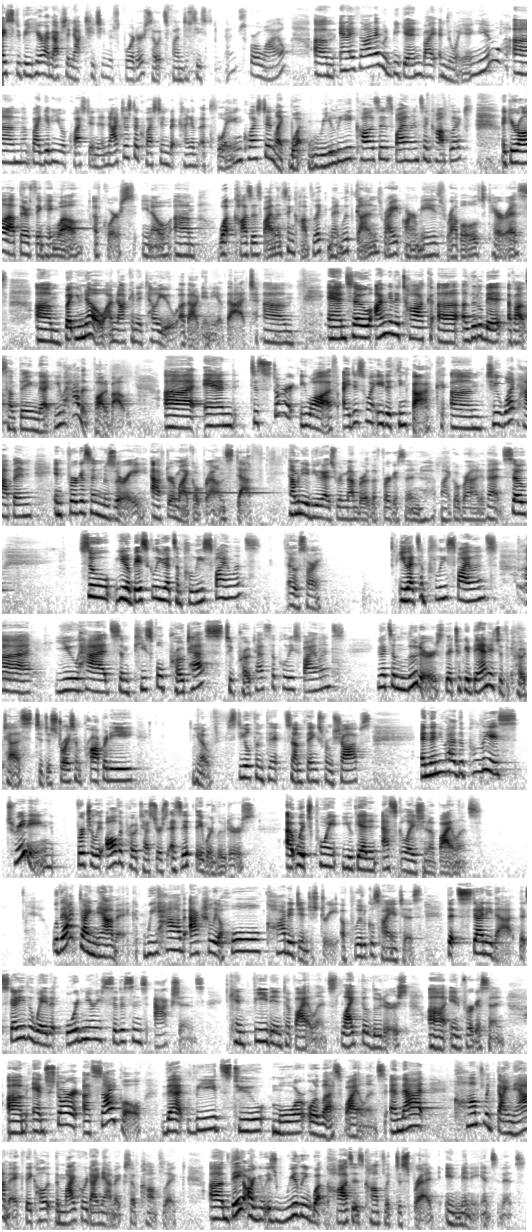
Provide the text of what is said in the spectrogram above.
nice to be here. I'm actually not teaching this quarter, so it's fun to see students for a while. Um, and I thought I would begin by annoying you um, by giving you a question, and not just a question, but kind of a cloying question, like what really causes violence and conflicts? Like you're all out there thinking, well, of course, you know, um, what causes violence and conflict? Men with guns, right? Armies, rebels, terrorists. Um, but you know, I'm not going to tell you about any of that. Um, and so I'm going to talk uh, a little bit about something that you haven't thought about. Uh, and to start you off, I just want you to think back um, to what happened in Ferguson, Missouri after Michael Brown's death. How many of you guys remember the Ferguson Michael Brown event? So, so you know, basically, you had some police violence. Oh, sorry. You had some police violence. Uh, you had some peaceful protests to protest the police violence. You had some looters that took advantage of the protests to destroy some property, you know, steal some, th- some things from shops. And then you had the police treating virtually all the protesters as if they were looters, at which point you get an escalation of violence. Well, that dynamic, we have actually a whole cottage industry of political scientists that study that, that study the way that ordinary citizens' actions can feed into violence, like the looters uh, in Ferguson, um, and start a cycle that leads to more or less violence. And that conflict dynamic, they call it the microdynamics of conflict, um, they argue is really what causes conflict to spread in many incidents.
